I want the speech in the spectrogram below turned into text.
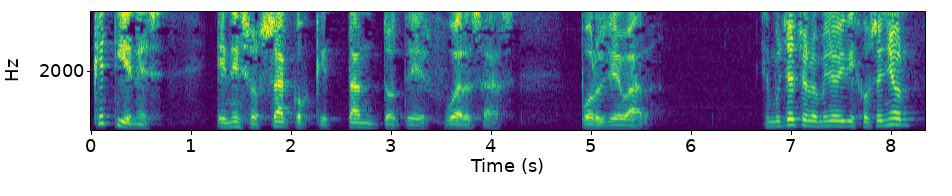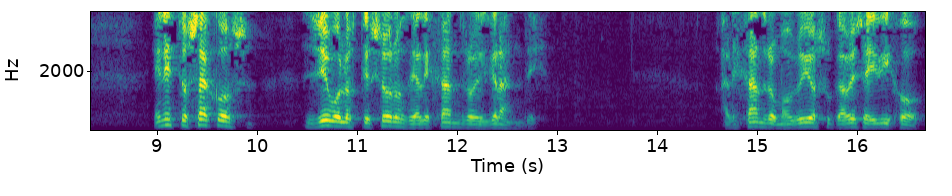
¿qué tienes en esos sacos que tanto te esfuerzas por llevar? El muchacho lo miró y dijo, Señor, en estos sacos llevo los tesoros de Alejandro el Grande. Alejandro movió su cabeza y dijo,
